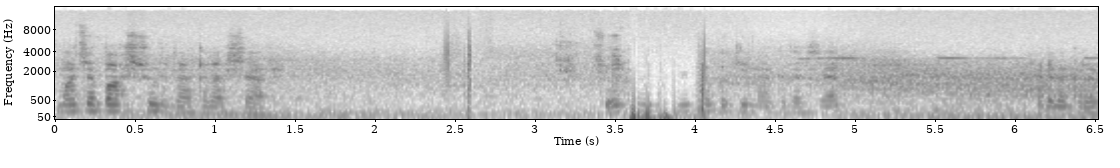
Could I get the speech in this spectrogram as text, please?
Maça başlıyoruz arkadaşlar. Şöyle bir kapatayım arkadaşlar. Hadi bakalım.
